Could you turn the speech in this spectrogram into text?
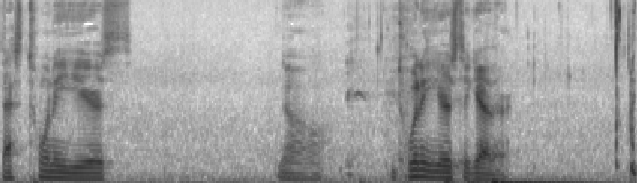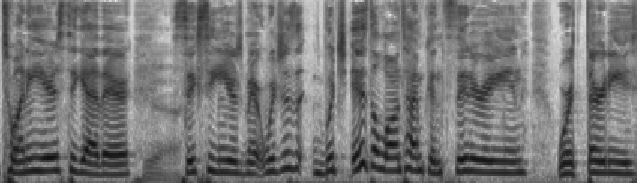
That's 20 years. No. 20 years together. 20 years together, Yeah. 16 years married, which is which is a long time considering we're 30.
